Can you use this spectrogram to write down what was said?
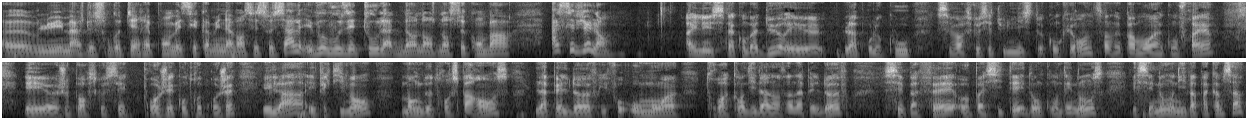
L'UMH de son côté répond mais c'est comme une avancée sociale. Et vous vous êtes tout là-dedans dans, dans ce combat assez violent? Ah, c'est un combat dur et euh, là pour le coup, c'est parce que c'est une liste concurrente, ça n'est pas moins un confrère et euh, je pense que c'est projet contre projet et là effectivement manque de transparence, l'appel d'offres, il faut au moins trois candidats dans un appel d'offres, c'est pas fait, opacité, donc on dénonce et c'est non, on n'y va pas comme ça.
